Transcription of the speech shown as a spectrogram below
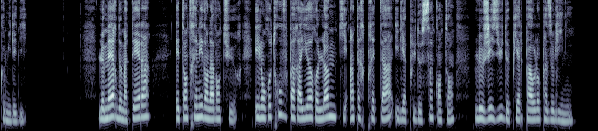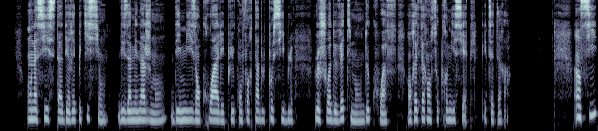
comme il est dit. Le maire de Matera est entraîné dans l'aventure, et l'on retrouve par ailleurs l'homme qui interpréta, il y a plus de 50 ans, le Jésus de Pier Paolo Pasolini. On assiste à des répétitions, des aménagements, des mises en croix les plus confortables possibles, le choix de vêtements, de coiffes, en référence au premier siècle, etc. Ainsi,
